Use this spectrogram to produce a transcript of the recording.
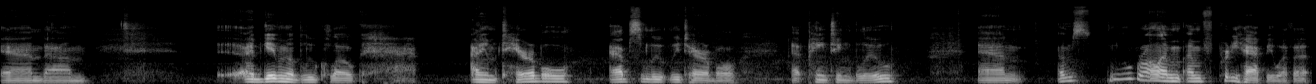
And um, I gave him a blue cloak. I am terrible absolutely terrible at painting blue. And I'm overall I'm I'm pretty happy with it.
